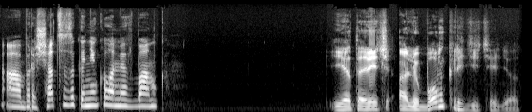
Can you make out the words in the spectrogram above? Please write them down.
А обращаться за каникулами в банк. И это речь о любом кредите идет?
